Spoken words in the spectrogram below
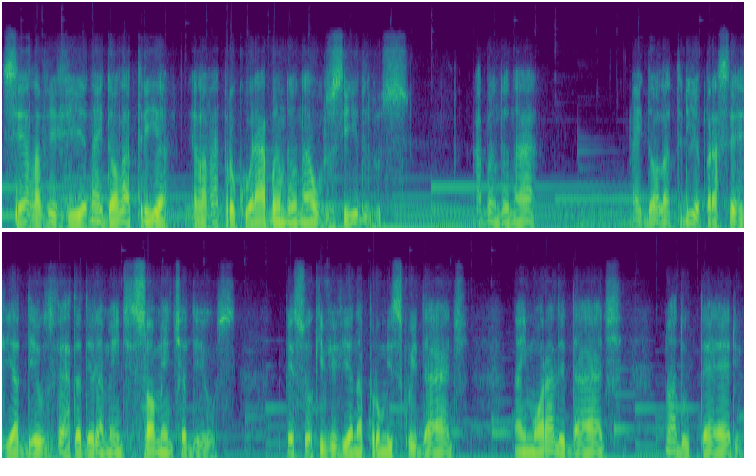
Se ela vivia na idolatria, ela vai procurar abandonar os ídolos, abandonar a idolatria para servir a Deus verdadeiramente, somente a Deus. A pessoa que vivia na promiscuidade, na imoralidade, no adultério,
